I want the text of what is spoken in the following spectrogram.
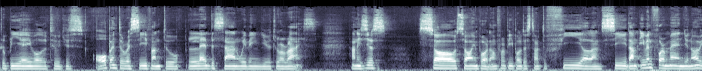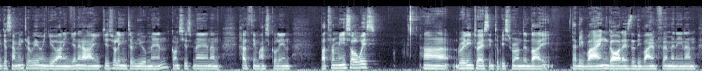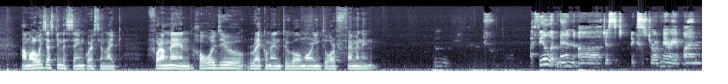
to be able to just open to receive and to let the sun within you to arise. And it's just so so important for people to start to feel and see it and even for men you know because i'm interviewing you and in general i usually interview men conscious men and healthy masculine but for me, it's always uh, really interesting to be surrounded by the divine goddess, the divine feminine, and I'm always asking the same question like, for a man, how would you recommend to go more into our feminine? I feel that men are just extraordinary. I'm.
